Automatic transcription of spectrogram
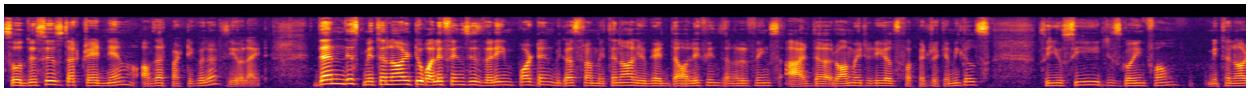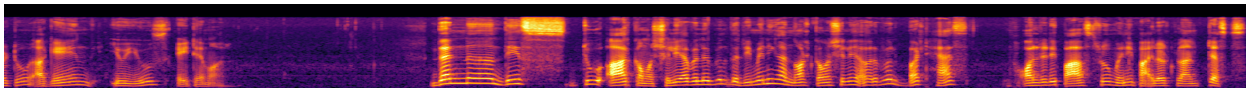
So, this is the trade name of that particular zeolite. Then this methanol to olefins is very important because from methanol you get the olefins and olefins are the raw materials for petrochemicals. So, you see it is going from methanol to again you use 8-MR. Then uh, these two are commercially available, the remaining are not commercially available, but has already passed through many pilot plant tests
